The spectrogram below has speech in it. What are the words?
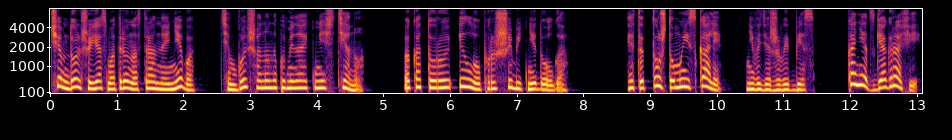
Чем дольше я смотрю на странное небо, тем больше оно напоминает мне стену о которую и лоб расшибить недолго. «Это то, что мы искали!» — не выдерживает бес. «Конец географии!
